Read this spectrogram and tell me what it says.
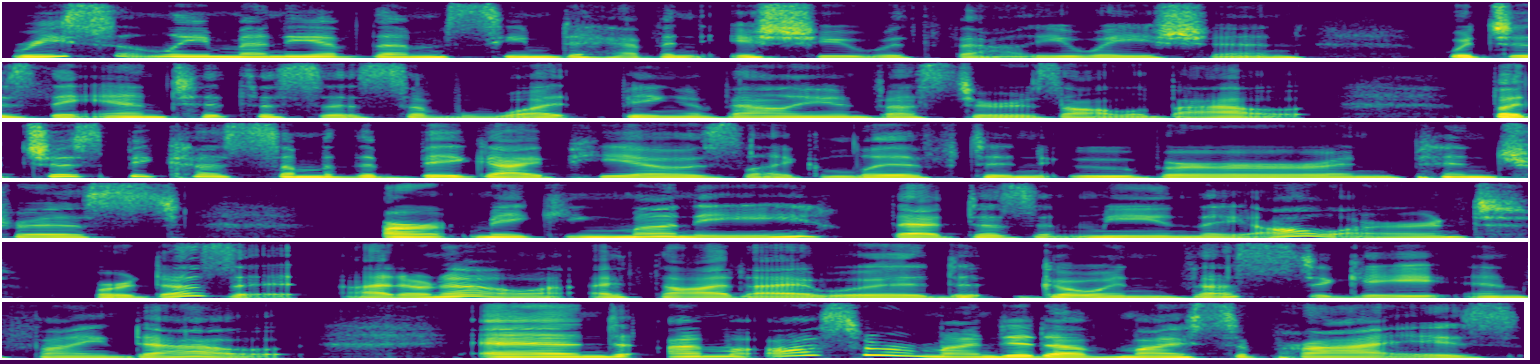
Recently, many of them seem to have an issue with valuation, which is the antithesis of what being a value investor is all about. But just because some of the big IPOs like Lyft and Uber and Pinterest aren't making money, that doesn't mean they all aren't. Or does it? I don't know. I thought I would go investigate and find out. And I'm also reminded of my surprise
